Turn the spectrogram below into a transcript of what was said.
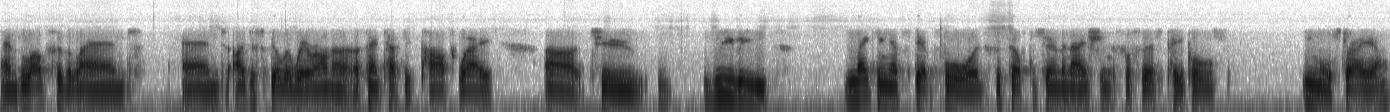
and love for the land and I just feel that we're on a, a fantastic pathway uh, to really making a step forward for self determination for First Peoples in Australia,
